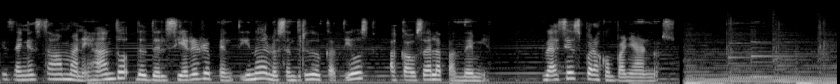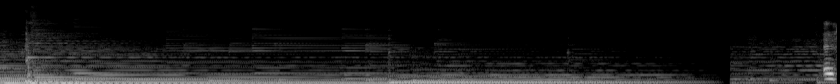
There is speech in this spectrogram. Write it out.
que se han estado manejando desde el cierre repentino de los centros educativos a causa de la pandemia. Gracias por acompañarnos. El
